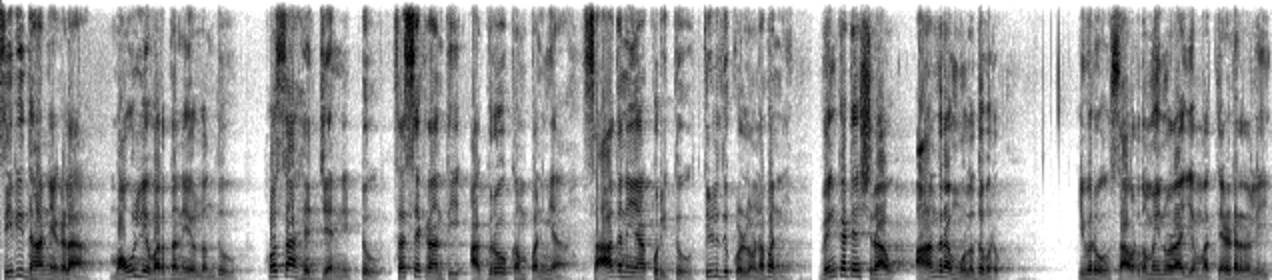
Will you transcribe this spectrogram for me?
ಸಿರಿಧಾನ್ಯಗಳ ಮೌಲ್ಯವರ್ಧನೆಯಲ್ಲೊಂದು ಹೊಸ ಹೆಜ್ಜೆಯನ್ನಿಟ್ಟು ಸಸ್ಯಕ್ರಾಂತಿ ಅಗ್ರೋ ಕಂಪನಿಯ ಸಾಧನೆಯ ಕುರಿತು ತಿಳಿದುಕೊಳ್ಳೋಣ ಬನ್ನಿ. ವೆಂಕಟೇಶ್ ರಾವ್ ಆಂಧ್ರ ಮೂಲದವರು. ಇವರು ಸಾವಿರದ ಒಂಬೈನೂರ ಎಂಬತ್ತೆರಡರಲ್ಲಿ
